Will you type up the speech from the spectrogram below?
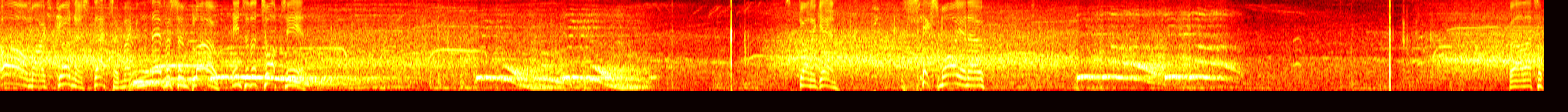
Oh my goodness, that's a magnificent blow into the top tier. It's gone again. Six more, you know. Well, that's a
